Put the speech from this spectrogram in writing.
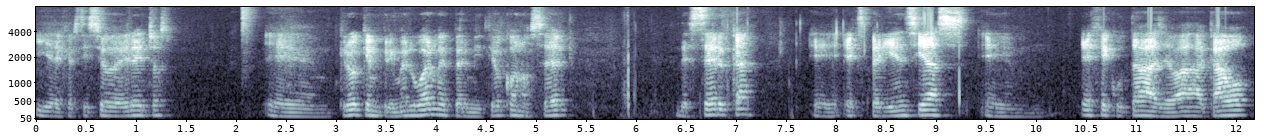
y el ejercicio de derechos, eh, creo que en primer lugar me permitió conocer de cerca eh, experiencias eh, ejecutadas, llevadas a cabo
